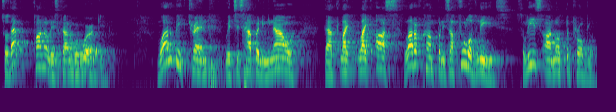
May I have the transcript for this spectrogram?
So that funnel is kind of working. One big trend which is happening now that like, like us, a lot of companies are full of leads. So leads are not the problem.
